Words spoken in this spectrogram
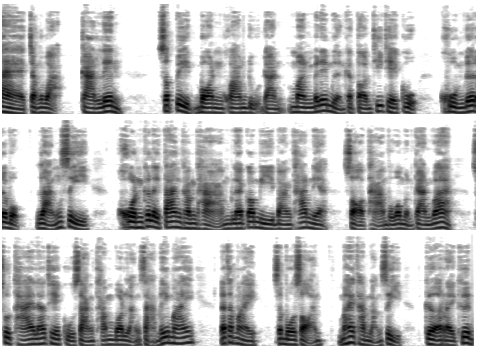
แต่จังหวะการเล่นสปีดบอลความดุดัน มันไม่ได้เหมือนกับตอนที่เทกุคุมด้วยระบบหลัง4 คนก็เลยตั้งคำถาม และก็มีบางท่านเนี่ยสอบถามผมว่าเหมือนกันว่า สุดท้ายแล้วเทกูสั่งทำบอลหลัง3ได้ไหม และทำไมสโมสรไม่ให้ทำหลัง4เกิดอะไรขึ้น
